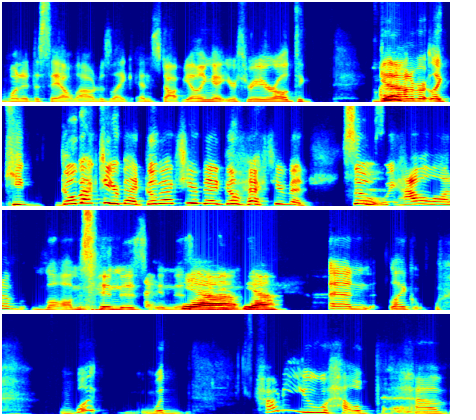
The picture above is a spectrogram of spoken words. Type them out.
wanted to say out loud was like, and stop yelling at your three year old to get out of her, Like, keep go back to your bed, go back to your bed, go back to your bed. So we have a lot of moms in this, in this. Yeah. Audience. Yeah. And like, what would, how do you help have,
